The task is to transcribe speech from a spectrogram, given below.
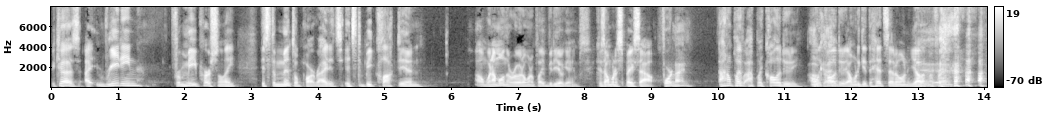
because I, reading, for me personally, it's the mental part, right? It's it's to be clocked in. Oh, when I'm on the road, I want to play video games because I want to space out. Fortnite? I don't play. I play Call of Duty. Only Okay. Call of Duty. I want to get the headset on and yell at my friends.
